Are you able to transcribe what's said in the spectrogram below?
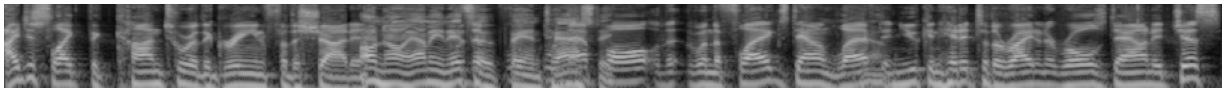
I just like the contour of the green for the shot. Oh no, I mean it's When a the- when fantastic. that ball, th- when the flag's down left Yeah. and you can hit it to the right and it rolls down, it just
